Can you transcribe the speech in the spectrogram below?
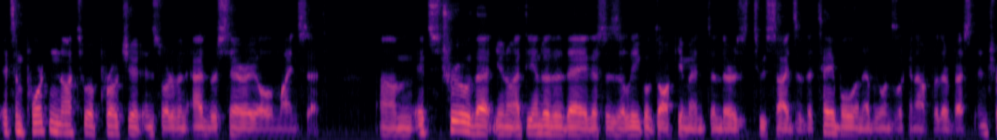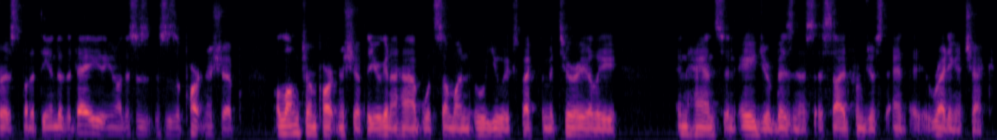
it's important not to approach it in sort of an adversarial mindset. Um, it's true that you know at the end of the day, this is a legal document, and there's two sides of the table, and everyone's looking out for their best interest. But at the end of the day, you know this is this is a partnership, a long-term partnership that you're going to have with someone who you expect to materially enhance and aid your business, aside from just writing a check.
